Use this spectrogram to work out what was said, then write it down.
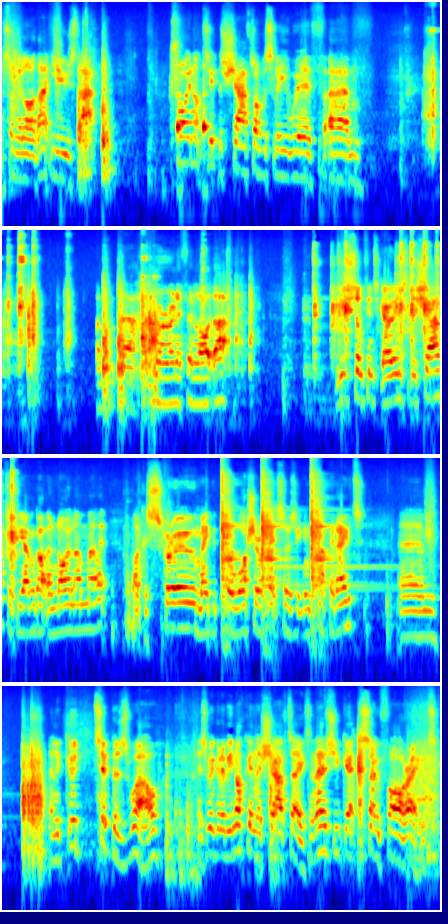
something like that, use that. Try not to hit the shaft obviously with um, a, a hammer or anything like that. Use something to go into the shaft if you haven't got a nylon mallet. like a screw, maybe put a washer on it so as you can tap it out. Um, and a good tip as well is we're going to be knocking the shaft out. And as you get so far out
